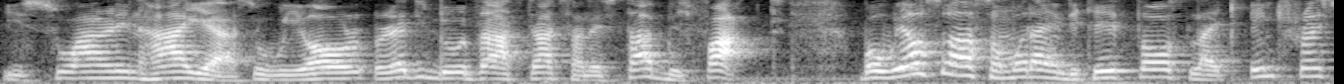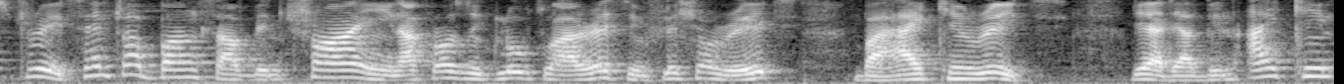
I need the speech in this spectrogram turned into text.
is soaring higher. So we already know that that's an established fact. But we also have some other indicators like interest rates. Central banks have been trying across the globe to arrest inflation rates by hiking rates. Yeah, they have been hiking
